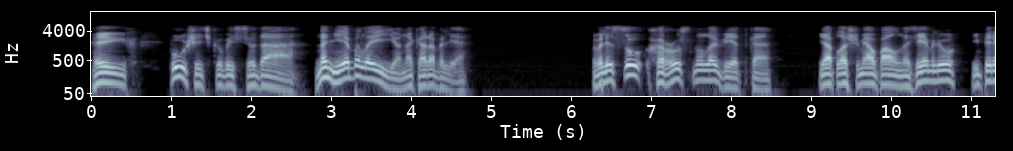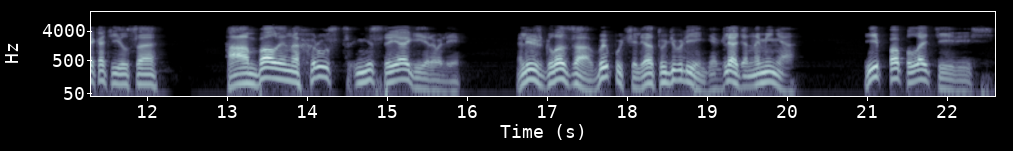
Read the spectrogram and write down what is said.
Эх, пушечку бы сюда, но не было ее на корабле. В лесу хрустнула ветка. Я плашмя упал на землю и перекатился, а амбалы на хруст не среагировали. Лишь глаза выпучили от удивления, глядя на меня, и поплатились.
